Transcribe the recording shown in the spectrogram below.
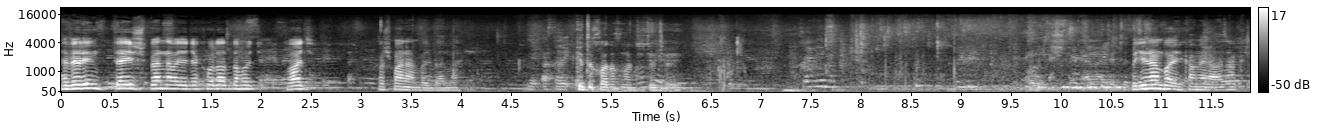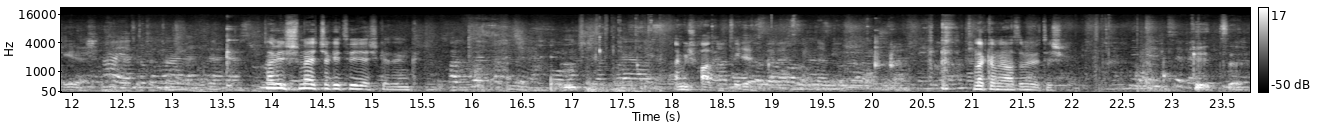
Evelyn, te is benne vagy a gyakorlatban, hogy vagy? Most már nem vagy benne. Kit akarnak nagy gyögyei? Ugye nem baj, hogy kamerázok. Nem is megy, csak itt hülyéskedünk. Nem is hat, ugye? Lekamerázom őt is. Kétszer.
